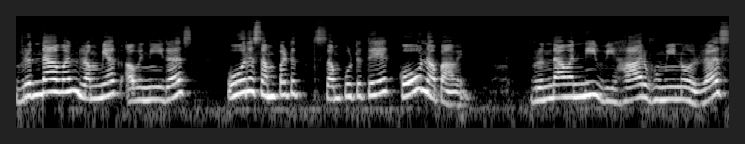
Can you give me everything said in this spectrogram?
વૃંદાવન રમ્યક અવનીરસ ઉર સંપટ સંપુટતે કો ન પાવે. વૃંદાવનની વિહાર ભૂમિનો રસ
